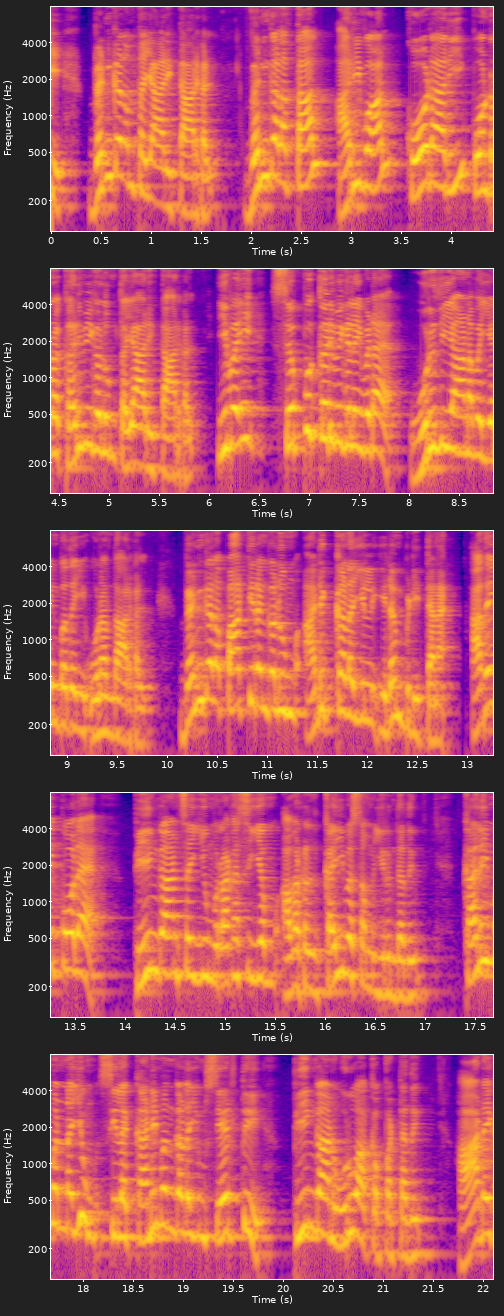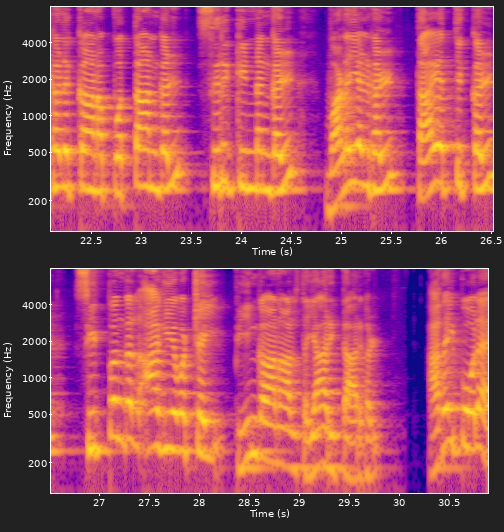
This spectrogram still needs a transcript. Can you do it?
வெண்கலம் தயாரித்தார்கள். வெண்கலத்தால் அரிவாள் கோடாரி போன்ற கருவிகளும் தயாரித்தார்கள். இவை செப்பு கருவிகளை விட உறுதியானவை என்பதை உணர்ந்தார்கள். வெண்கல பாத்திரங்களும் அடுக்கலையில் இடம் பிடித்தன. அதை போல பீங்கான் செய்யும் ரகசியம் அவர்கள் கைவசம் இருந்தது. களிமண்ணையும் சில கனிமங்களையும் சேர்த்து பீங்கான் உருவாக்கப்பட்டது. ஆடைகளுக்கான பொத்தான்கள் சிறு கிண்ணங்கள் வளையல்கள் தாயத்துக்கள் சிற்பங்கள் ஆகியவற்றை பீங்கானால் தயாரித்தார்கள். போல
